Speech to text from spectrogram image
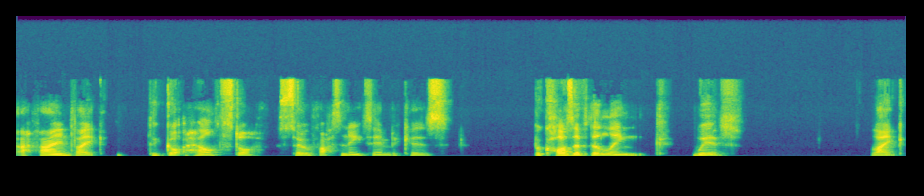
I find like the gut health stuff so fascinating because because of the link with like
